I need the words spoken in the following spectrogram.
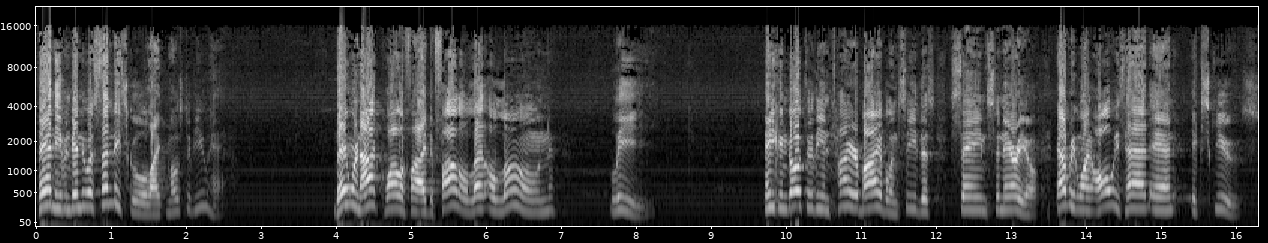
They hadn't even been to a Sunday school like most of you have. They were not qualified to follow, let alone lead. And you can go through the entire Bible and see this same scenario. Everyone always had an excuse.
